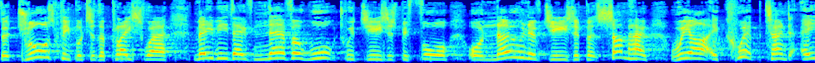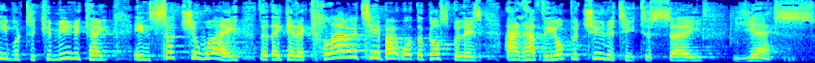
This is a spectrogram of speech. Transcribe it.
That draws people to the place where maybe they've never walked with Jesus before or known of Jesus, but somehow we are equipped and able to communicate in such a way that they get a clarity about what the gospel is and have the opportunity to say yes.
